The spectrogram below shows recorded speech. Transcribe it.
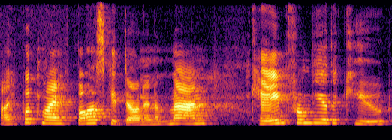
I put my basket down and a man came from the other queue,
